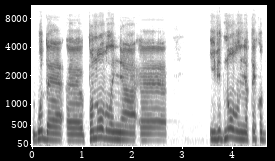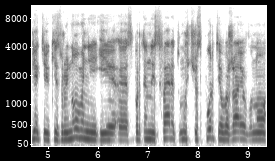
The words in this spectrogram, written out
буде е, поновлення е, і відновлення тих об'єктів, які зруйновані, і е, спортивної сфери, тому що спорт я вважаю, воно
